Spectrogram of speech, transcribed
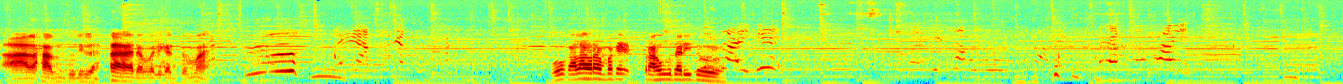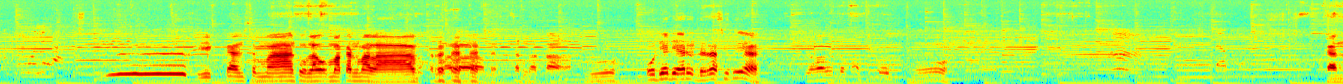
Alhamdulillah dapat ikan semah. Oh, kalah orang pakai perahu tadi tuh. Ikan sematu lauk makan malam. ikan bata. Uh. Oh dia di air deras itu ya? Jangan itu itu. Oh. Ikan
